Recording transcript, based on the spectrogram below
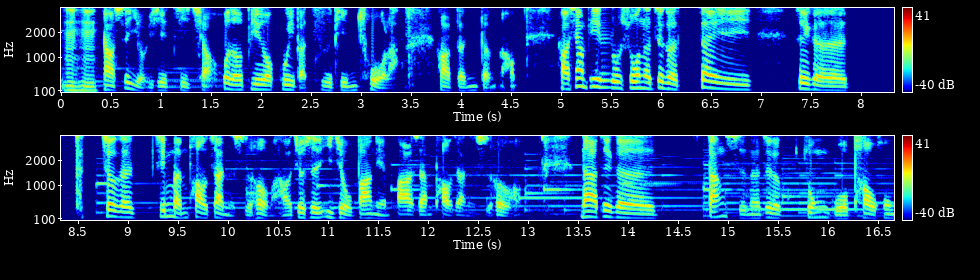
嗯哼，啊，是有一些技巧，或者譬如说故意把字拼错了，好等等，然后，好像譬如说呢，这个在这个这个金门炮战的时候嘛，哦，就是一九五八年八二三炮战的时候，那这个当时呢，这个中国炮轰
